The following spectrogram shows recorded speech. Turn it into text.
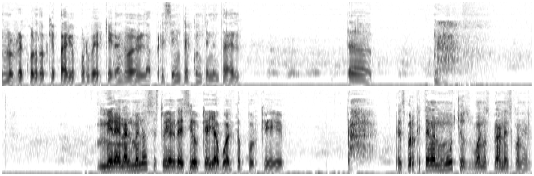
no recuerdo qué pague por ver que ganó la presa intercontinental. Ah, miren, al menos estoy agradecido que haya vuelto porque ah, espero que tengan muchos buenos planes con él.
